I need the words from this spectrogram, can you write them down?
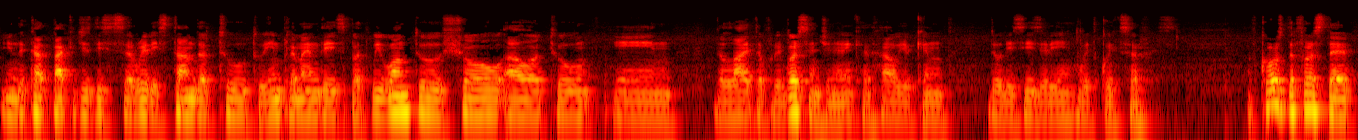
in the CAD packages this is a really standard tool to implement this, but we want to show our tool in the light of reverse engineering and how you can do this easily with Quick Surface. Of course, the first step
